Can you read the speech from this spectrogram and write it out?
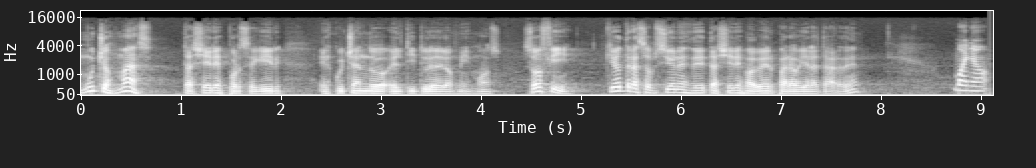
muchos más talleres por seguir escuchando el título de los mismos. Sofi, ¿qué otras opciones de talleres va a haber para hoy a la tarde? Bueno,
